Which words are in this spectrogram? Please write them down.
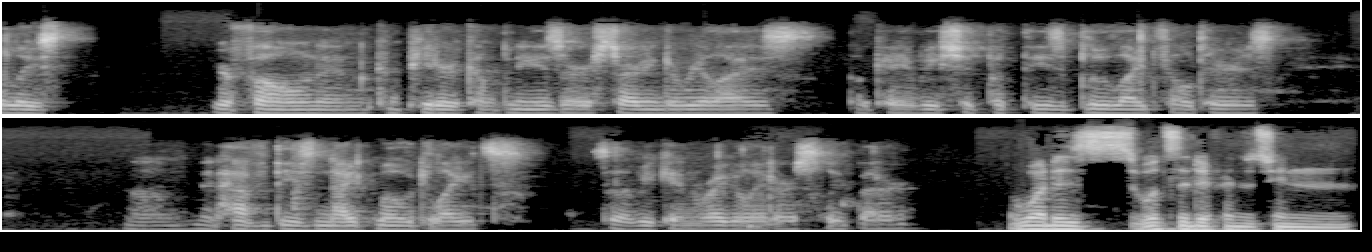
at least your phone and computer companies are starting to realize okay, we should put these blue light filters um, and have these night mode lights so that we can regulate our sleep better. What is what's the difference between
